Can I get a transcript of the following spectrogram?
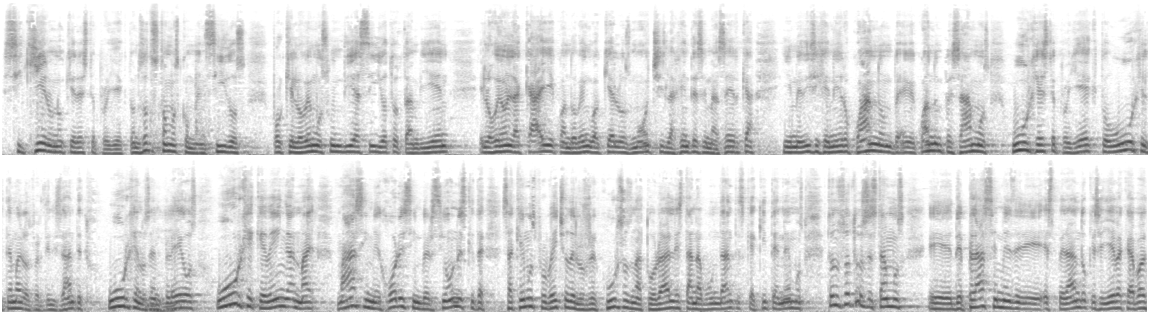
si quiere o no quiere este proyecto. Nosotros estamos convencidos porque lo vemos un día sí y otro también. Eh, lo veo en la calle cuando vengo aquí a Los Mochis, la gente se me acerca y me dice, ingeniero, ¿cuándo, ¿cuándo empezamos? Urge este proyecto, urge el tema de los fertilizantes, urgen los empleos, urge que vengan más, y mejores inversiones, que saquemos provecho de los recursos naturales tan abundantes que aquí tenemos. Entonces nosotros estamos eh, de plácemes, de, esperando que se lleve a cabo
